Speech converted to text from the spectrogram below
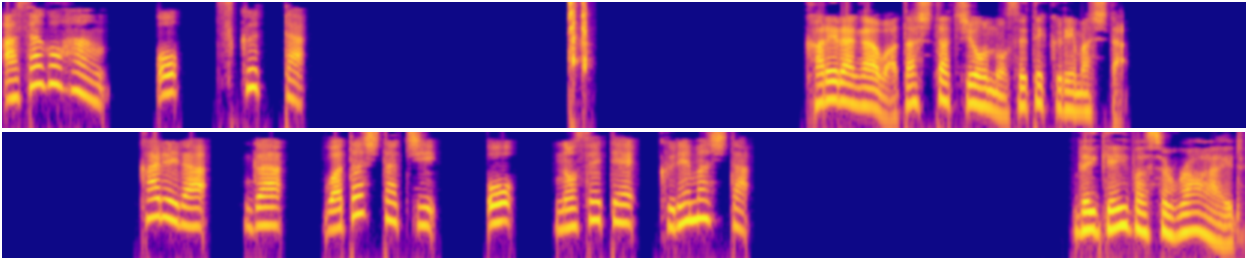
朝ごはんを作った。彼らが私たちを乗せてくれました。彼らが私たちを乗せてくれました。They gave us a ride.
